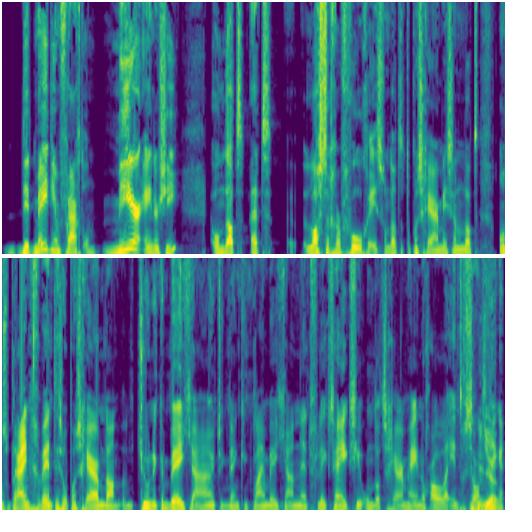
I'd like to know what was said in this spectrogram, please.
Dit medium vraagt om meer energie, omdat het eh, lastiger volgen is, omdat het op een scherm is en omdat ons brein gewend is op een scherm, dan tune ik een beetje uit. Ik denk een klein beetje aan Netflix. hey, ik zie om dat scherm heen nog allerlei interessante Ja. dingen.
